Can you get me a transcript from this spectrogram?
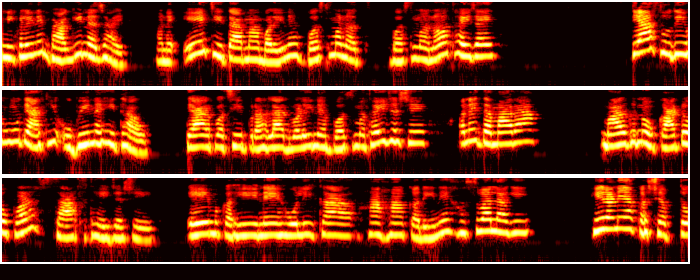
નીકળીને ભાગી ન જાય અને એ ચિતામાં બળીને ભસ્મ ન ભસ્મ ન થઈ જાય. ત્યાં સુધી હું ત્યાંથી ઊભી નહીં થાઉં. ત્યાર પછી પ્રહલાદ બળીને ભસ્મ થઈ જશે અને તમારા માર્ગનો કાંટો પણ સાફ થઈ જશે. એમ કહીને હોલિકા હા હા કરીને હસવા લાગી. હિરણ્યા કશ્યપ તો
